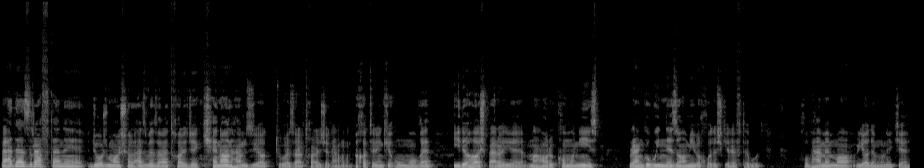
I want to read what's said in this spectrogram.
بعد از رفتن جورج مارشال از وزارت خارجه کنان هم زیاد تو وزارت خارجه نموند. به خاطر اینکه اون موقع ایده هاش برای مهار کمونیسم رنگ و نظامی به خودش گرفته بود. خب همه ما یادمونه که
